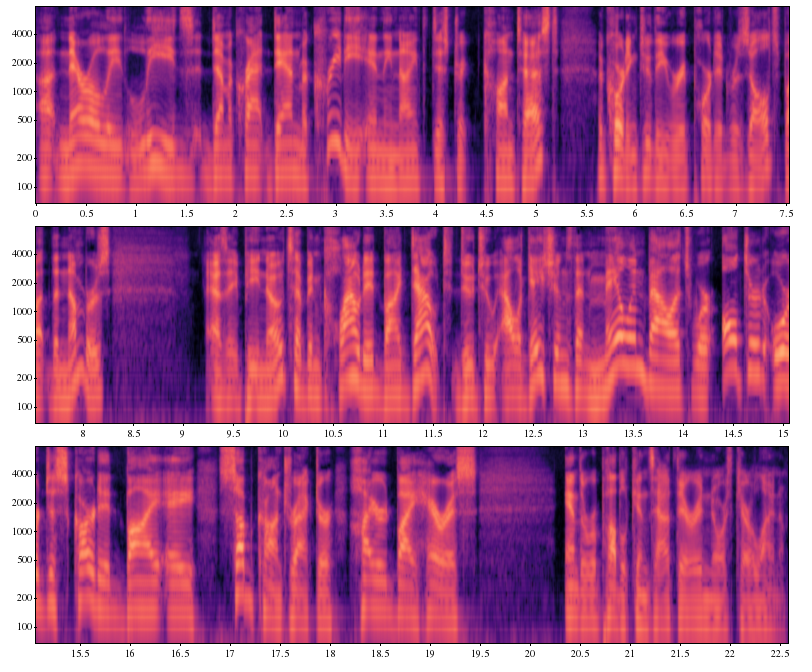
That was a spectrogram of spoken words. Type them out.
uh, narrowly leads Democrat Dan McCready in the 9th District contest, according to the reported results, but the numbers as AP notes, have been clouded by doubt due to allegations that mail in ballots were altered or discarded by a subcontractor hired by Harris and the Republicans out there in North Carolina.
